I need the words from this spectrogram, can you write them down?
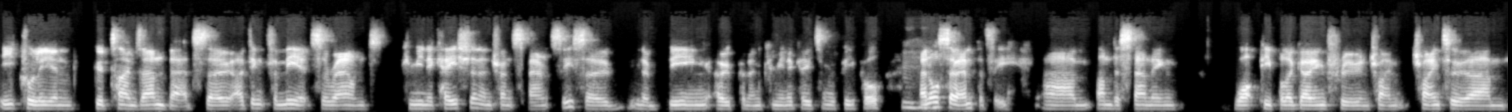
equally in good times and bad. So I think for me, it's around communication and transparency. So, you know, being open and communicating with people mm-hmm. and also empathy, um, understanding what people are going through and trying, trying to, um,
